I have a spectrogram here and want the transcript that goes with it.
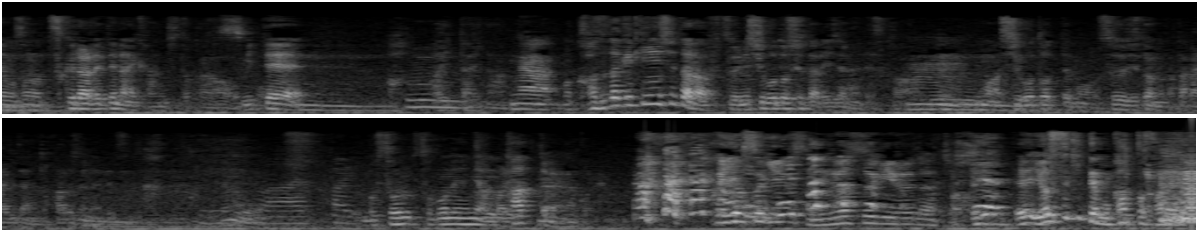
でもその作られてない感じとかを見て、会いたいな、なまあ、数だけ気にしてたら普通に仕事してたらいいじゃないですか、うん。まあ、仕事ってもう数字との戦いみたいなとこあるじゃないですか、でもうわやっぱり。僕そそこの辺にあんまり。カットやなこ これ良すぎるれ良すぎるなっちゃうえ良すぎてもカットされる？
